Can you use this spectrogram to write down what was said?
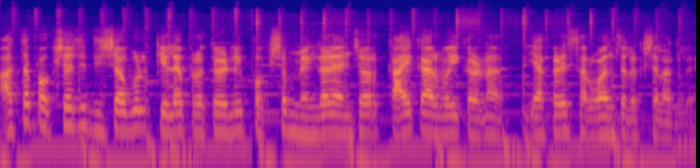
आता पक्षाची दिशाभूल केल्याप्रकरणी पक्ष मेंगळ यांच्यावर काय कारवाई करणार याकडे सर्वांचं लक्ष लागलंय.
